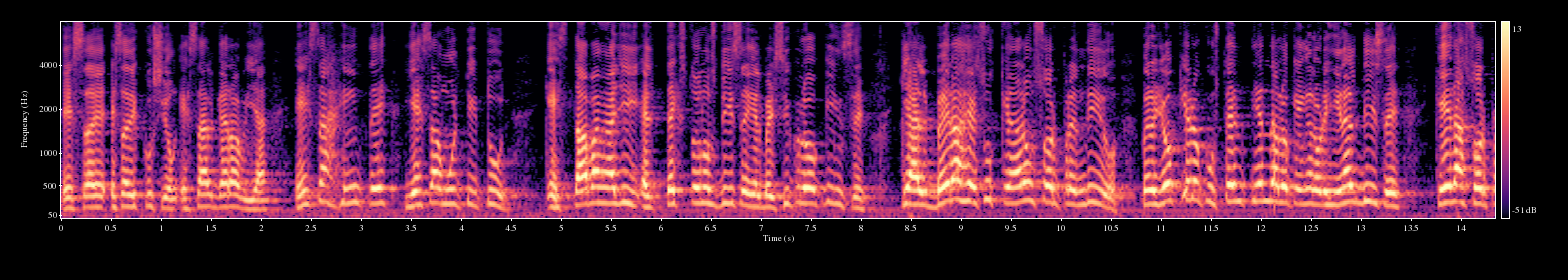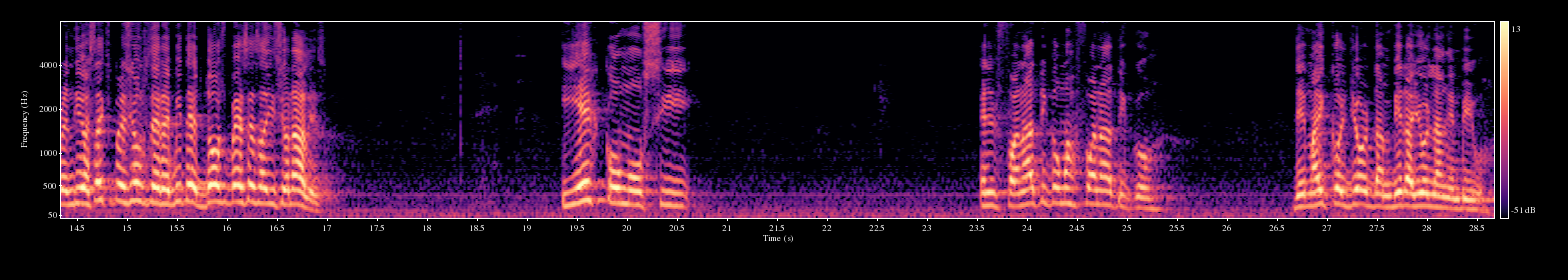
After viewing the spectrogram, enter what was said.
esa esa, discusión, esa algarabía, esa gente y esa multitud que estaban allí, el texto nos dice en el versículo 15 que al ver a Jesús quedaron sorprendidos. Pero yo quiero que usted entienda lo que en el original dice, queda sorprendido. Esa expresión se repite dos veces adicionales. Y es como si el fanático más fanático de Michael Jordan viera a Jordan en vivo.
